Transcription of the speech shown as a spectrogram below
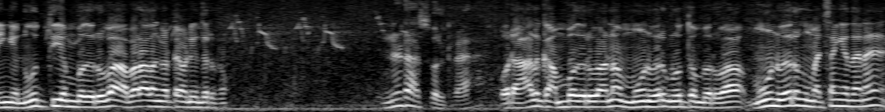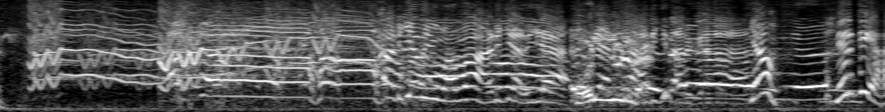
நீங்க நூத்தி எண்பது ரூபாய் அபராதம் கட்ட வேண்டியிருக்கும் என்னடா சொல்ற? ஒரு ஆளுக்கு ஐம்பது ரூபானா மூணு பேருக்கு நூத்தம்பது ரூபா? மூணு உங்க மச்சங்க தானே? நிறுத்தியா?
